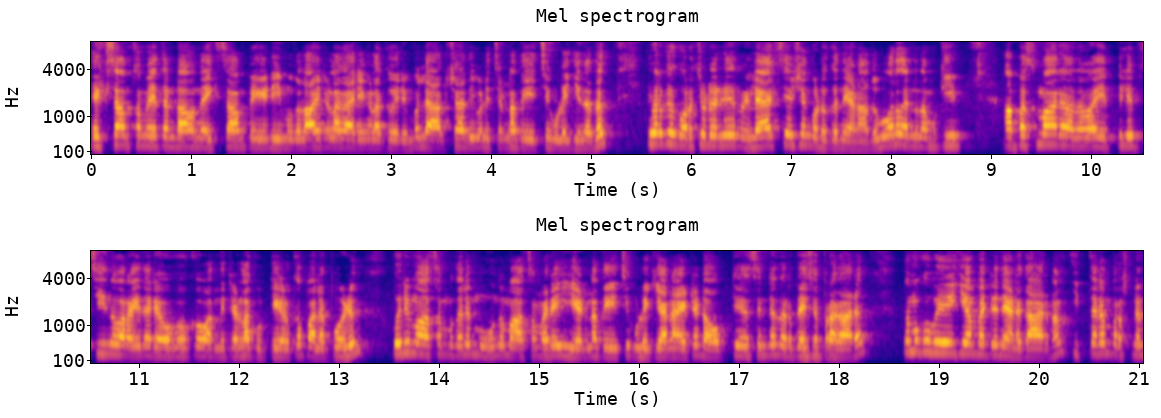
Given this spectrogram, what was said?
എക്സാം സമയത്ത് ഉണ്ടാകുന്ന എക്സാം പേടി മുതലായിട്ടുള്ള കാര്യങ്ങളൊക്കെ വരുമ്പോൾ ലാക്ഷാതി വെളിച്ചെണ്ണ തേച്ച് കുളിക്കുന്നത് ഇവർക്ക് കുറച്ചുകൂടെ ഒരു റിലാക്സേഷൻ കൊടുക്കുന്നതാണ്. അതുപോലെ തന്നെ നമുക്ക് ഈ അപസ്മാര അഥവാ എപ്പിലെപ്സി എന്ന് പറയുന്ന രോഗമൊക്കെ വന്നിട്ടുള്ള കുട്ടികൾക്ക് പലപ്പോഴും ഒരു മാസം മുതൽ മൂന്ന് മാസം വരെ ഈ എണ്ണ തേച്ച് കുളിക്കാനായിട്ട് ഡോക്ടേഴ്സിന്റെ നിർദ്ദേശപ്രകാരം നമുക്ക് ഉപയോഗിക്കാൻ പറ്റുന്നതാണ്. കാരണം ഇത്തരം പ്രശ്നം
